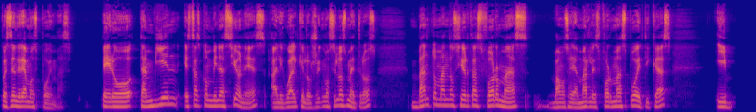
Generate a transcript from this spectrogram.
Pues tendríamos poemas. Pero también estas combinaciones, al igual que los ritmos y los metros, van tomando ciertas formas, vamos a llamarles formas poéticas, y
